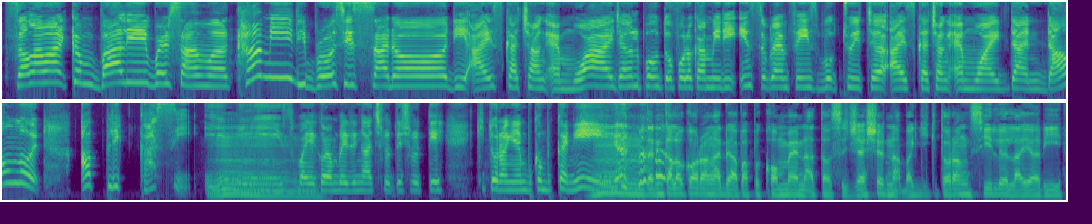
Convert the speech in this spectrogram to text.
Selamat kembali bersama kami di Brosis Sado di Ais Kacang MY. Jangan lupa untuk follow kami di Instagram, Facebook, Twitter Ais Kacang MY dan download aplikasi ini Hmm. supaya korang boleh dengar celoteh-celoteh kita orang yang bukan-bukan ni. Hmm, dan kalau korang ada apa-apa komen atau suggestion nak bagi kita orang sila layari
